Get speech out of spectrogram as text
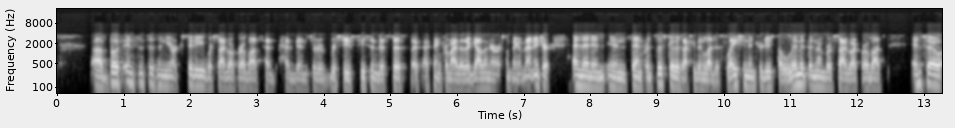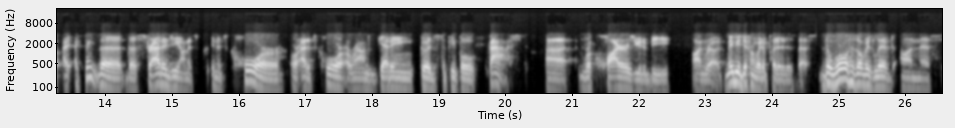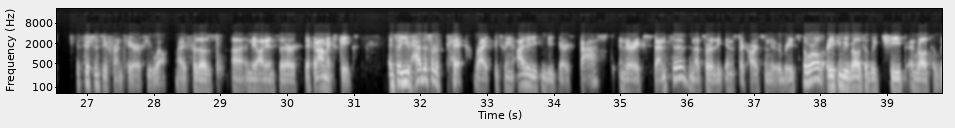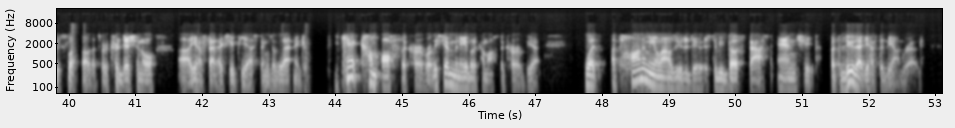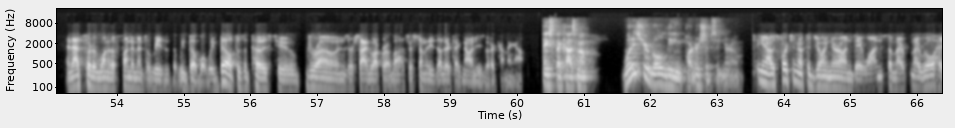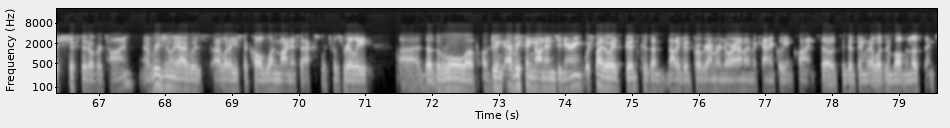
uh, both instances in New York City where sidewalk robots had had been sort of received cease and desist, I, I, think, from either the governor or something of that nature. And then in, in San Francisco, there's actually been legislation introduced to limit the number of sidewalk robots. And so I, I think the the strategy on its in its core or at its core around getting goods to people fast uh, requires you to be on road. Maybe a different way to put it is this: the world has always lived on this efficiency frontier, if you will, right? For those uh, in the audience that are economics geeks. And so you've had to sort of pick, right, between either you can be very fast and very expensive, and that's sort of the Instacarts and the Uber Eats of the world, or you can be relatively cheap and relatively slow. That's sort of traditional, uh, you know, FedEx, UPS, things of that nature. You can't come off the curve, or at least you haven't been able to come off the curve yet. What autonomy allows you to do is to be both fast and cheap. But to do that, you have to be on road. And that's sort of one of the fundamental reasons that we built what we built, as opposed to drones or sidewalk robots or some of these other technologies that are coming out. Thanks for that, Cosmo. What is your role leading partnerships at Nuro? You know, I was fortunate enough to join Nuro on day one, so my, my role has shifted over time. Originally, I was uh, what I used to call one minus X, which was really uh, the, the role of, of doing everything non-engineering, which by the way is good because I'm not a good programmer, nor am I mechanically inclined. So it's a good thing that I wasn't involved in those things.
